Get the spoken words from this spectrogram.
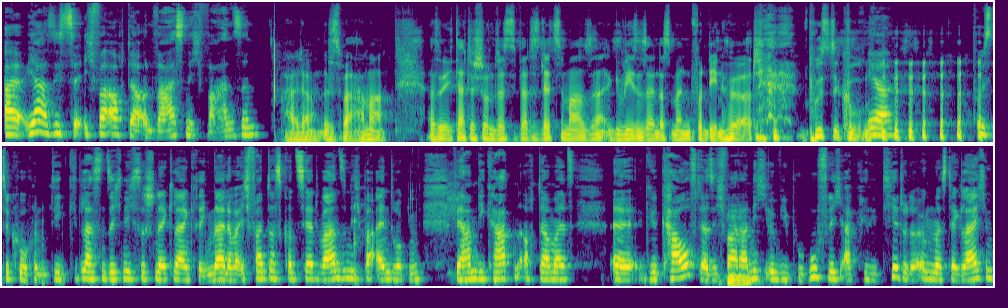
Ah, ja, siehst du, ich war auch da und war es nicht Wahnsinn? Alter, das war Hammer. Also ich dachte schon, das wird das letzte Mal gewesen sein, dass man von denen hört. Pustekuchen. Ja, Pustekuchen. Die lassen sich nicht so schnell kleinkriegen. Nein, aber ich fand das Konzert wahnsinnig beeindruckend. Wir haben die Karten auch damals äh, gekauft. Also ich war mhm. da nicht irgendwie beruflich akkreditiert oder irgendwas dergleichen.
